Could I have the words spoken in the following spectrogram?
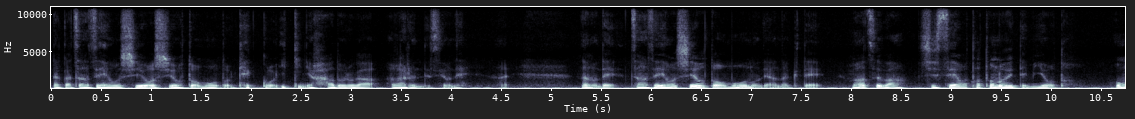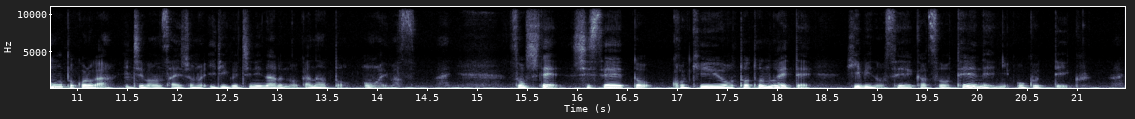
なんか座禅をしようしようと思うと結構一気にハードルが上がるんですよね、はい、なので座禅をしようと思うのではなくてまずは姿勢を整えてみようと思うところが一番最初の入り口になるのかなと思います、はい、そして姿勢と呼吸を整えて日々の生活を丁寧に送っていく、はい、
